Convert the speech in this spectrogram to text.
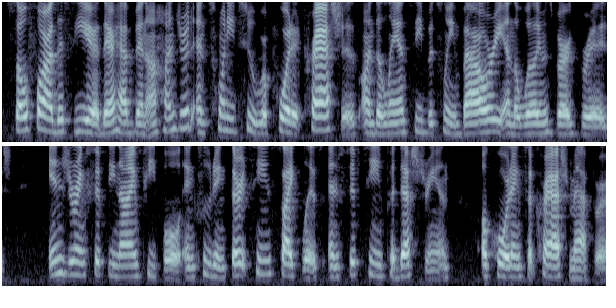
So far this year, there have been 122 reported crashes on Delancey between Bowery and the Williamsburg Bridge injuring 59 people, including 13 cyclists and 15 pedestrians, according to CrashMapper.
